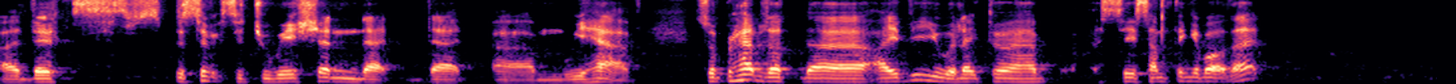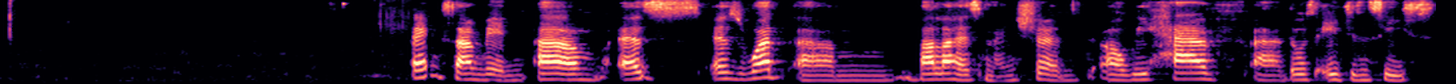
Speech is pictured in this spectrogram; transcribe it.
uh, the specific situation that, that um, we have. So perhaps uh, Ivy, you would like to have, say something about that? Thanks, Amin. Um, as as what um, Bala has mentioned, uh, we have uh, those agencies,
